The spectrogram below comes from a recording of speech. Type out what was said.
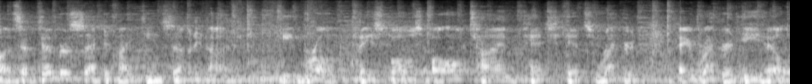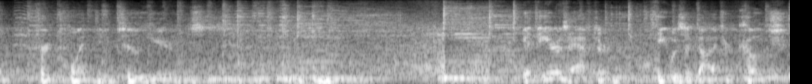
On September 2nd, 1979, he broke baseball's all-time pinch hits record, a record he held for 22 years. In the years after, he was a Dodger coach,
